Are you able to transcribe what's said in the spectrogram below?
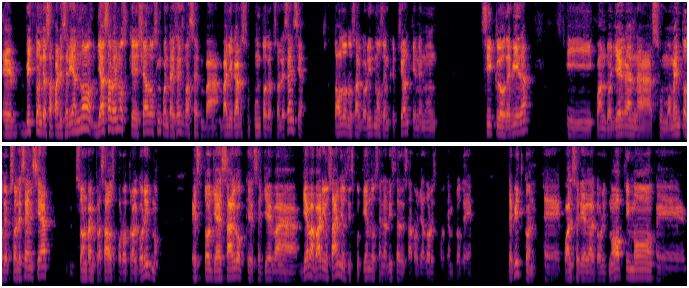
Eh, ¿Bitcoin desaparecería? No, ya sabemos que SHA-256 va a, va, va a llegar a su punto de obsolescencia. Todos los algoritmos de encripción tienen un ciclo de vida y cuando llegan a su momento de obsolescencia son reemplazados por otro algoritmo. Esto ya es algo que se lleva, lleva varios años discutiéndose en la lista de desarrolladores, por ejemplo, de, Bitcoin. Eh, ¿Cuál sería el algoritmo óptimo? Eh,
